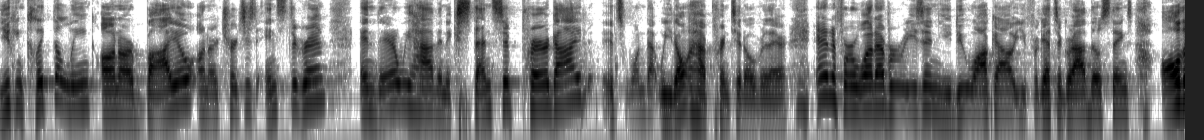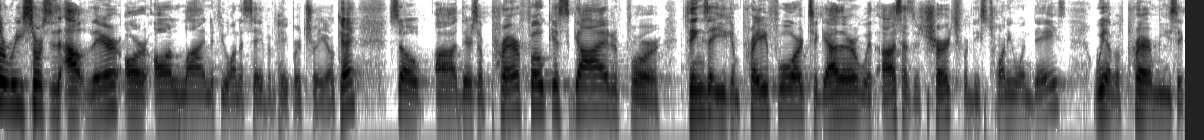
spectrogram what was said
You can click the link on our bio on our church's Instagram, and there we have an extensive prayer guide. It's one that we don't have printed over there. And if for whatever reason you do walk out, you forget to grab those things, all the resources out there are online if you want to save a paper tree, okay? So uh, there's a prayer focus guide for things that you can pray for together with us as a church for these 21 days. We have a prayer music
